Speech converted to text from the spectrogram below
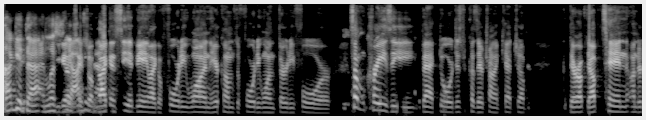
I get that, and let's You yeah, I So. I can see it being like a 41. Here comes the 41 34. Something crazy back door, just because they're trying to catch up. They're up, they're up 10 under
